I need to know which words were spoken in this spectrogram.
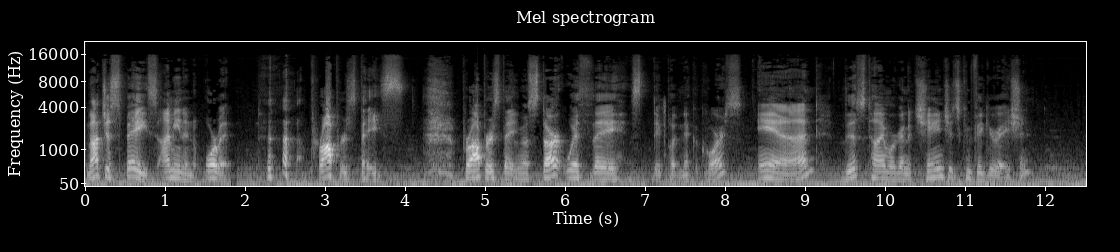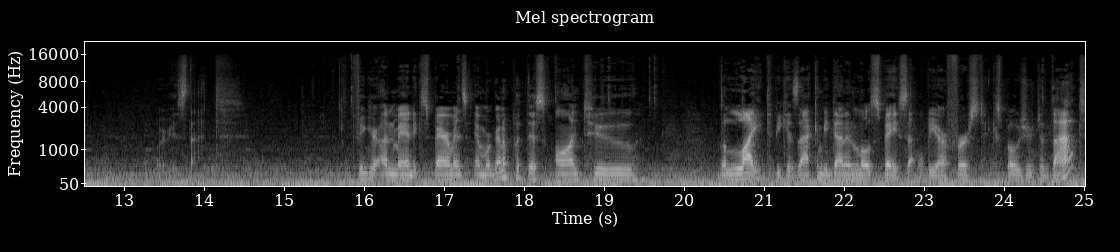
Not just space, I mean an orbit. Proper space. Proper space. I'm going to start with the Stayputnik, of course, and this time we're going to change its configuration. Where is that? Configure unmanned experiments, and we're going to put this onto the light because that can be done in low space. That will be our first exposure to that.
